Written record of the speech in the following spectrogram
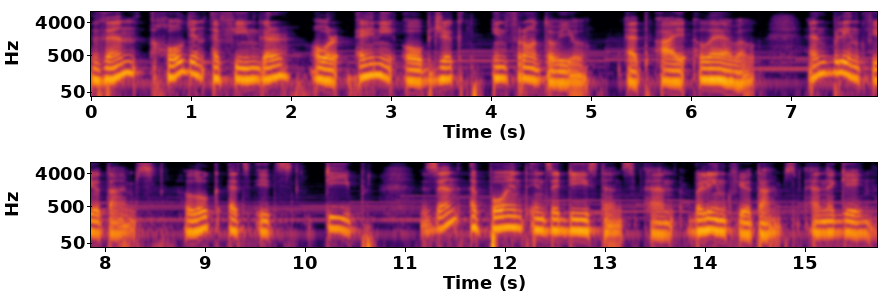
Then holding a finger or any object in front of you at eye level and blink few times. Look at its tip. Then a point in the distance and blink few times and again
